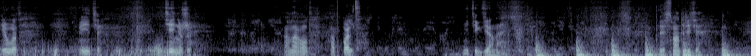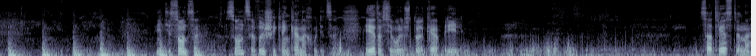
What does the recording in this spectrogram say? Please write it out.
и вот, видите, тень уже, она вот от пальца. Видите, где она? То есть, смотрите. Видите, солнце. Солнце выше конька находится. И это всего лишь только апрель. Соответственно,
